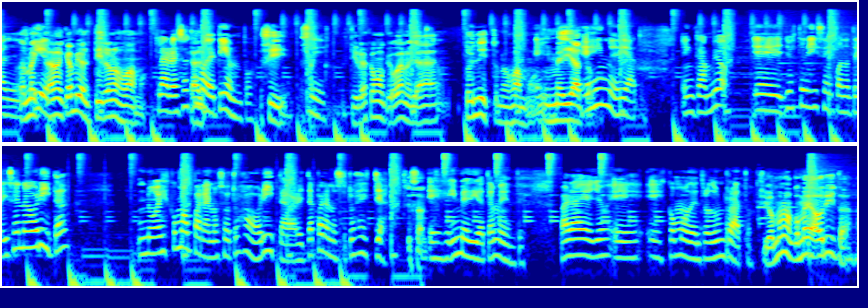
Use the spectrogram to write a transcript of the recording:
Al Dame, tiro. dame cambio al tiro, nos vamos. Claro, eso es al- como de tiempo. Sí, exacto. Sí. El tiro es como que, bueno, ya estoy listo, nos vamos, Es- inmediato. Es inmediato. En cambio, eh, ellos te dicen, cuando te dicen ahorita, no es como para nosotros ahorita, ahorita para nosotros es ya, Exacto. es inmediatamente. Para ellos es, es como dentro de un rato. Si vamos a comer ahorita,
